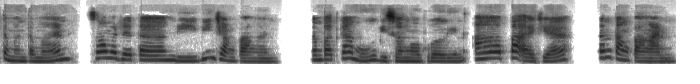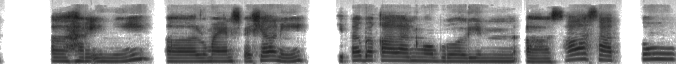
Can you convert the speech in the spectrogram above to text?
teman-teman, selamat datang di Bincang Pangan. Tempat kamu bisa ngobrolin apa aja tentang pangan. Eh, hari ini eh, lumayan spesial nih. Kita bakalan ngobrolin eh, salah satu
